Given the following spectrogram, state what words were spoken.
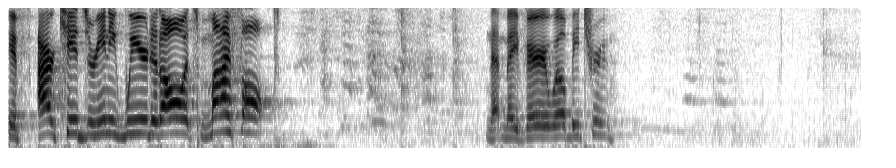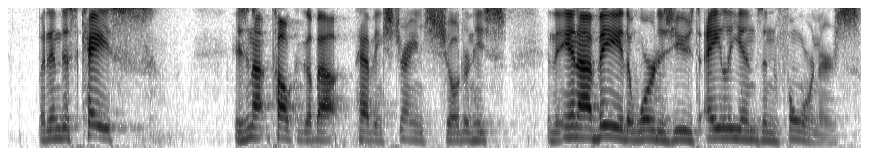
if our kids are any weird at all, it's my fault. And that may very well be true. But in this case, he's not talking about having strange children. He's in the NIV, the word is used aliens and foreigners.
